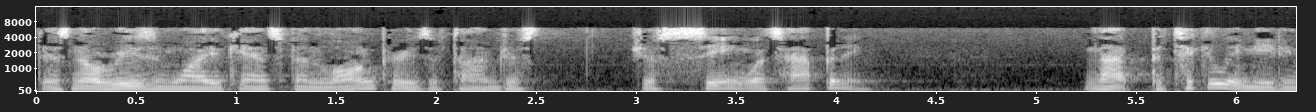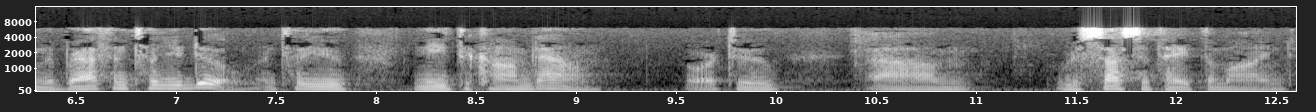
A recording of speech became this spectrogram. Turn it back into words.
there's no reason why you can't spend long periods of time just, just seeing what's happening. Not particularly needing the breath until you do, until you need to calm down or to um, resuscitate the mind.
